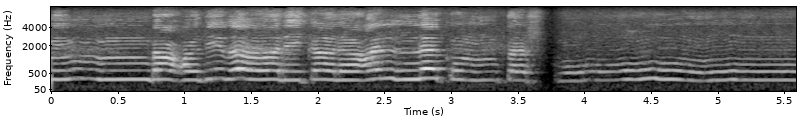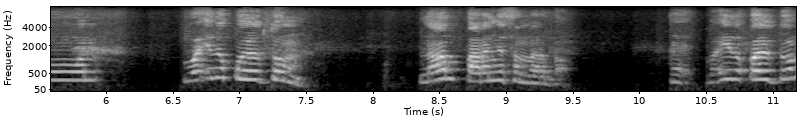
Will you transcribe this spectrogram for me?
من بعد ذلك لعلكم تشكرون وإذ قلتم നാം പറഞ്ഞ സന്ദർഭം ഏ, വൈദ് കൊൽത്തും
